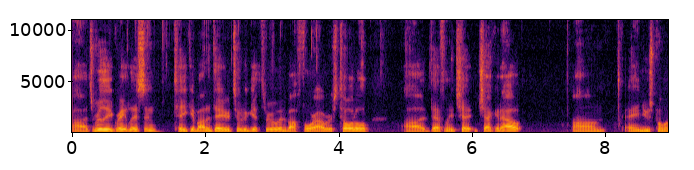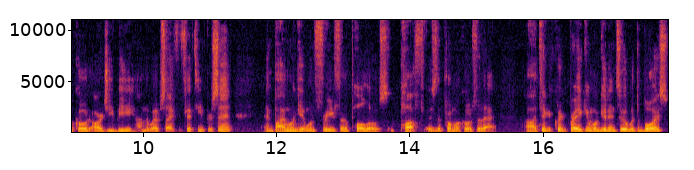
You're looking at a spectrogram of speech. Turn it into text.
Uh, it's really a great listen. Take about a day or two to get through it, about four hours total. Uh, definitely check check it out. Um, and use promo code RGB on the website for 15%. And buy one, get one free for the polos. Puff is the promo code for that. Uh, take a quick break and we'll get into it with the boys.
